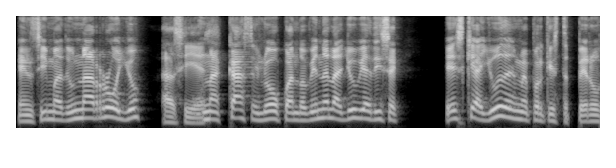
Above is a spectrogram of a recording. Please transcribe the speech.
encima de un arroyo Así es. una casa y luego cuando viene la lluvia dice, es que ayúdenme porque, pero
